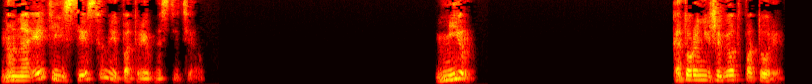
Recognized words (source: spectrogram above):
Но на эти естественные потребности тела мир, который не живет по Торе,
